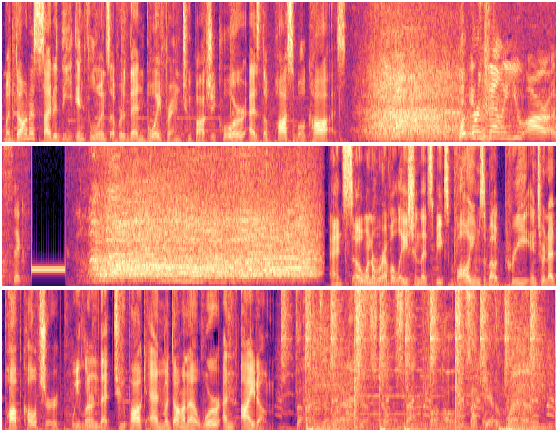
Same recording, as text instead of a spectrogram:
Madonna cited the influence of her then-boyfriend Tupac Shakur as the possible cause. What brings Incidentally, you are a sick And so in a revelation that speaks volumes about pre-internet pop culture, we learned that Tupac and Madonna were an item. The underground just don't stop for hoes. I get around,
